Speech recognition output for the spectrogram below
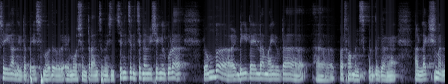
ஸ்ரீகாந்த் கிட்ட பேசும்போது ஒரு எமோஷன் ட்ரான்ஸ்ஃபர்மேஷன் சின்ன சின்ன சின்ன விஷயங்கள் கூட ரொம்ப டீட்டெயில்டாக மைன்யூட்டாக பர்ஃபார்மன்ஸ் கொடுத்துருக்காங்க. அண்ட் லக்ஷ்மண்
